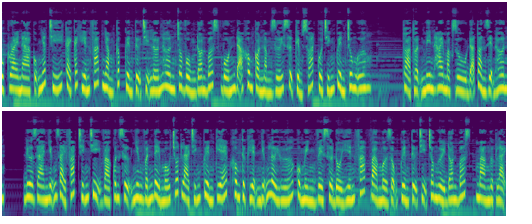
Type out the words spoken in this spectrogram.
Ukraine cũng nhất trí cải cách hiến pháp nhằm cấp quyền tự trị lớn hơn cho vùng Donbass vốn đã không còn nằm dưới sự kiểm soát của chính quyền trung ương. Thỏa thuận Min 2 mặc dù đã toàn diện hơn, đưa ra những giải pháp chính trị và quân sự nhưng vấn đề mấu chốt là chính quyền Kiev không thực hiện những lời hứa của mình về sửa đổi hiến pháp và mở rộng quyền tự trị cho người Donbass, mà ngược lại,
